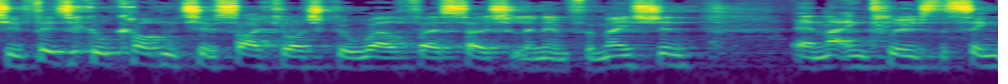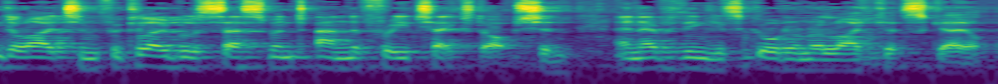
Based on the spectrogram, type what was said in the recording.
to physical, cognitive, psychological, welfare, social, and information. And that includes the single item for global assessment and the free text option, and everything is scored on a Likert scale.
